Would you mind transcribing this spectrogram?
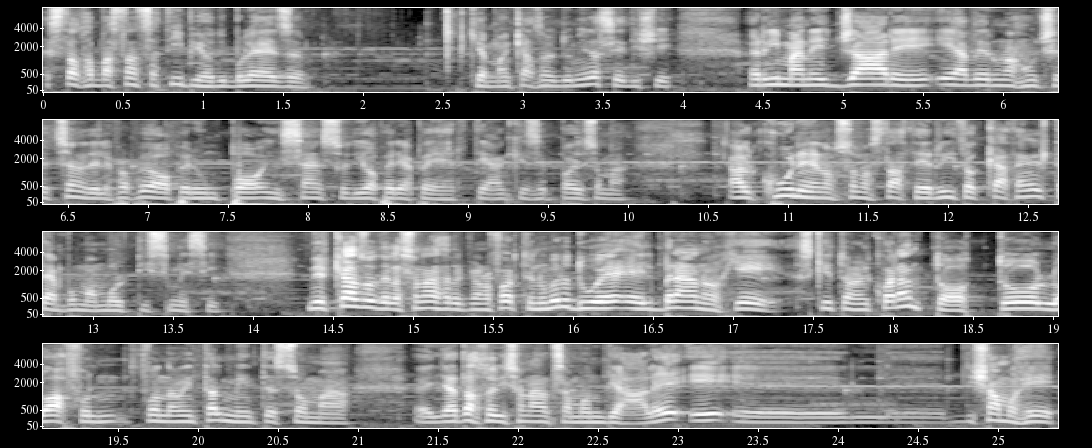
stato abbastanza tipico di Boulez che è mancato nel 2016, rimaneggiare e avere una concezione delle proprie opere un po' in senso di opere aperte, anche se poi insomma alcune non sono state ritoccate nel tempo, ma moltissime sì. Nel caso della sonata per pianoforte numero 2 è il brano che scritto nel 48 lo ha fondamentalmente insomma eh, gli ha dato risonanza mondiale e eh, diciamo che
